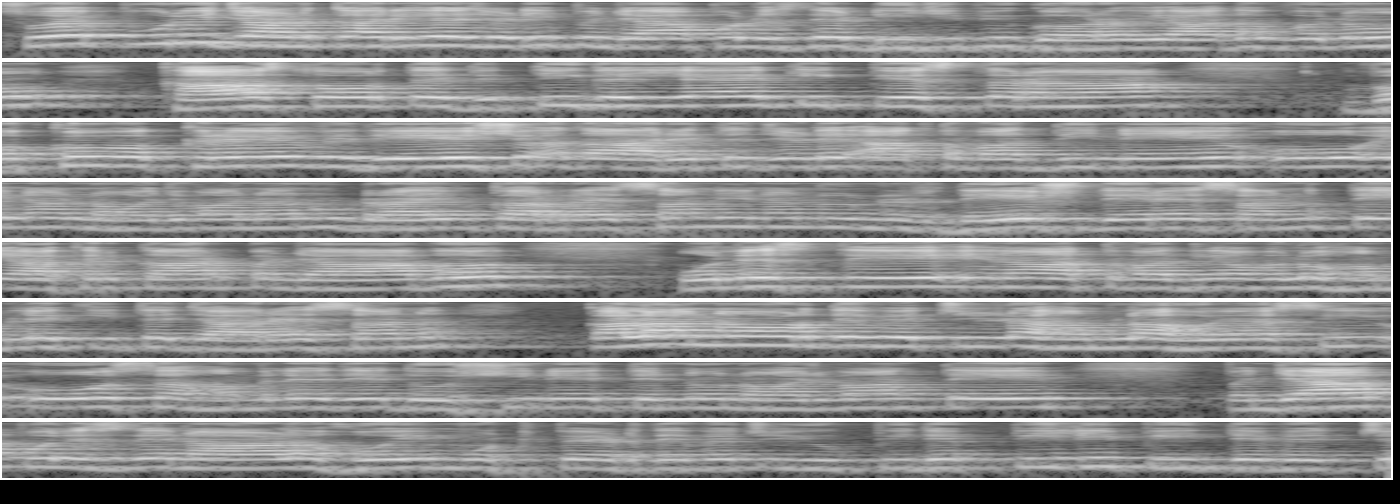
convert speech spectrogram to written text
ਸੋ ਇਹ ਪੂਰੀ ਜਾਣਕਾਰੀ ਹੈ ਜਿਹੜੀ ਪੰਜਾਬ ਪੁਲਿਸ ਦੇ ਡੀਜੀਪੀ ਗੌਰਵ ਯਾਦਵ ਵੱਲੋਂ ਖਾਸ ਤੌਰ ਤੇ ਦਿੱਤੀ ਗਈ ਹੈ ਕਿ ਕਿਸ ਤਰ੍ਹਾਂ ਵੱਖੋ ਵੱਖਰੇ ਵਿਦੇਸ਼ ਆਧਾਰਿਤ ਜਿਹੜੇ ਅੱਤਵਾਦੀ ਨੇ, ਉਹ ਇਹਨਾਂ ਨੌਜਵਾਨਾਂ ਨੂੰ ਡਰਾਈਵ ਕਰ ਰਹੇ ਸਨ, ਇਹਨਾਂ ਨੂੰ ਨਿਰਦੇਸ਼ ਦੇ ਰਹੇ ਸਨ ਤੇ ਆਖਿਰਕਾਰ ਪੰਜਾਬ ਪੁਲਿਸ ਤੇ ਇਹਨਾਂ ਅੱਤਵਾਦੀਆਂ ਵੱਲੋਂ ਹਮਲੇ ਕੀਤੇ ਜਾ ਰਹੇ ਸਨ। ਕਲਾਨੌਰ ਦੇ ਵਿੱਚ ਜਿਹੜਾ ਹਮਲਾ ਹੋਇਆ ਸੀ, ਉਸ ਹਮਲੇ ਦੇ ਦੋਸ਼ੀ ਨੇ ਤਿੰਨੋਂ ਨੌਜਵਾਨ ਤੇ ਪੰਜਾਬ ਪੁਲਿਸ ਦੇ ਨਾਲ ਹੋਈ ਮੁੱਠਭੇੜ ਦੇ ਵਿੱਚ ਯੂਪੀ ਦੇ ਪੀਲੀਭੀਤ ਦੇ ਵਿੱਚ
